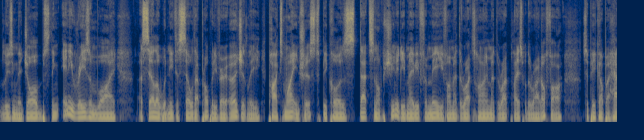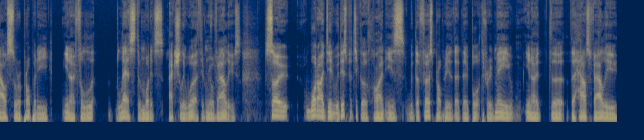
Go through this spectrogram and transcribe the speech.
losing their jobs, think any reason why a seller would need to sell that property very urgently piques my interest because that's an opportunity maybe for me if I'm at the right time at the right place with the right offer to pick up a house or a property, you know, for less than what it's actually worth in real values. So what I did with this particular client is with the first property that they bought through me, you know, the the house value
